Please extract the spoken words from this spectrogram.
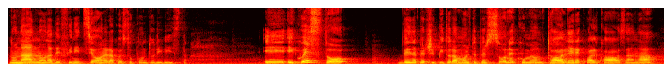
non hanno una definizione da questo punto di vista. E, e questo viene percepito da molte persone come un togliere qualcosa, no?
